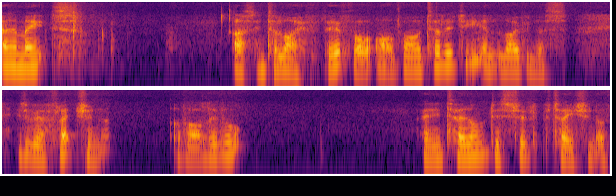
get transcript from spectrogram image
animates us into life. Therefore, our vitality and liveliness is a reflection of our level and internal distribution of.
